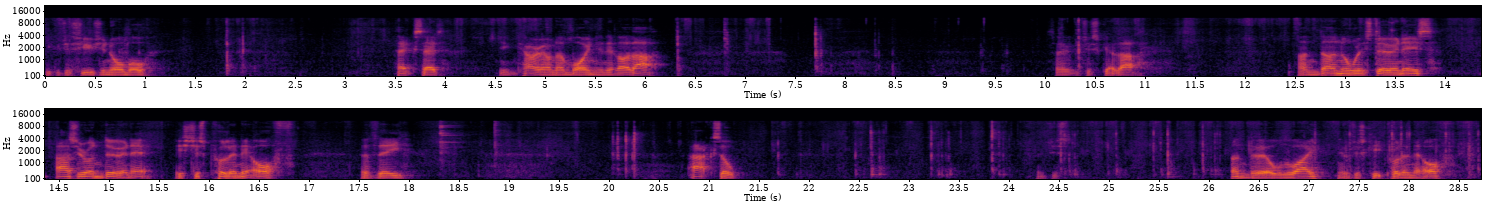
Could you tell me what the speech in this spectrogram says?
you could just use your normal hex head. You can carry on unwinding it like that. So just get that undone. All it's doing is as you're undoing it it's just pulling it off of the axle. So just undo it all the way. It'll just keep pulling it off.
